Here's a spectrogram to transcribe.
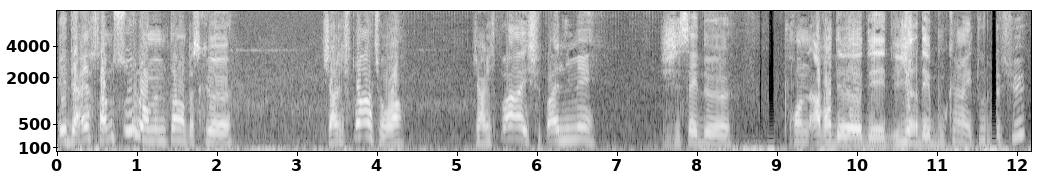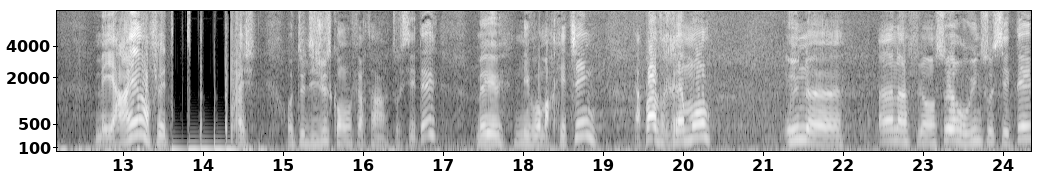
et derrière ça me saoule en même temps parce que j'arrive pas, tu vois. J'arrive pas et je suis pas animé. J'essaie de prendre, avoir de, lire des bouquins et tout dessus, mais il n'y a rien en fait. On te dit juste comment faire ta société, mais niveau marketing, il n'y a pas vraiment une, euh, un influenceur ou une société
